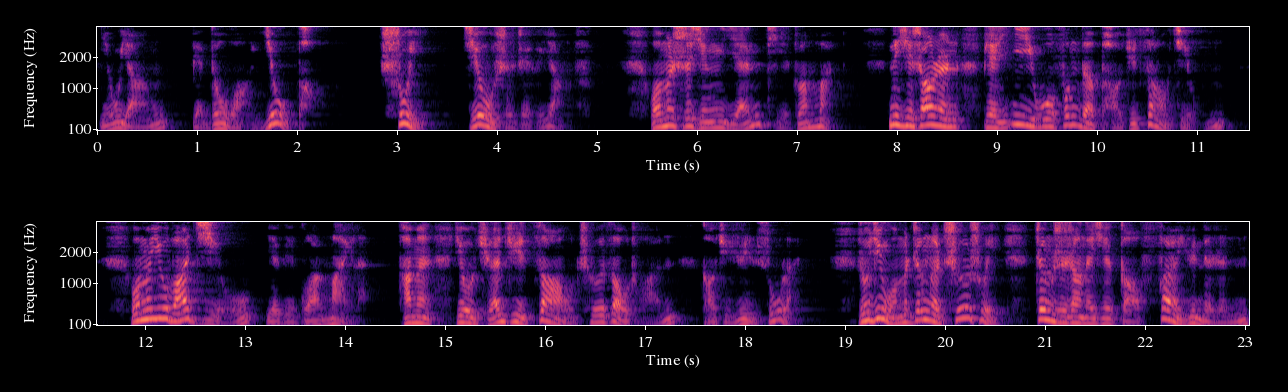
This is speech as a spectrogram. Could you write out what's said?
牛羊便都往右跑。税。就是这个样子。我们实行盐铁专卖，那些商人便一窝蜂地跑去造酒；我们又把酒也给关卖了，他们又全去造车造船，搞起运输来。如今我们征了车税，正是让那些搞贩运的人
